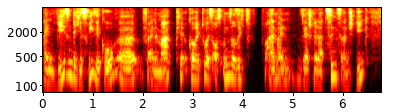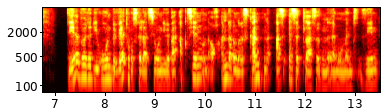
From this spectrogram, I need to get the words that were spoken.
Ein wesentliches Risiko äh, für eine Marktkorrektur ist aus unserer Sicht vor allem ein sehr schneller Zinsanstieg. Der würde die hohen Bewertungsrelationen, die wir bei Aktien und auch anderen riskanten Assetklassen im Moment sehen,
